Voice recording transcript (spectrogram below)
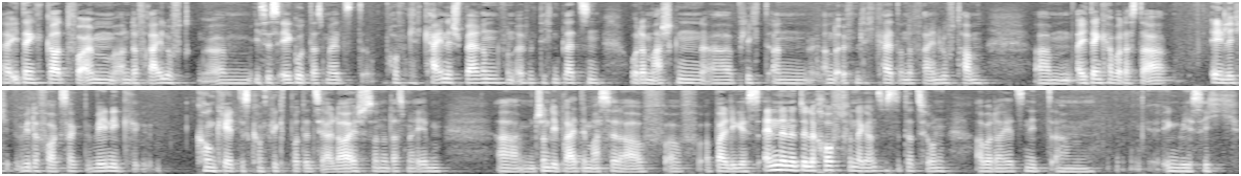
Äh, ich denke gerade vor allem an der Freiluft ähm, ist es eh gut, dass man jetzt hoffentlich keine Sperren von öffentlichen Plätzen oder Maskenpflicht äh, an, an der Öffentlichkeit, an der freien Luft haben. Ähm, ich denke aber, dass da ähnlich wie davor gesagt, wenig konkretes Konfliktpotenzial da ist, sondern dass man eben ähm, schon die breite Masse da auf, auf ein baldiges Ende natürlich hofft von der ganzen Situation, aber da jetzt nicht ähm, irgendwie sich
